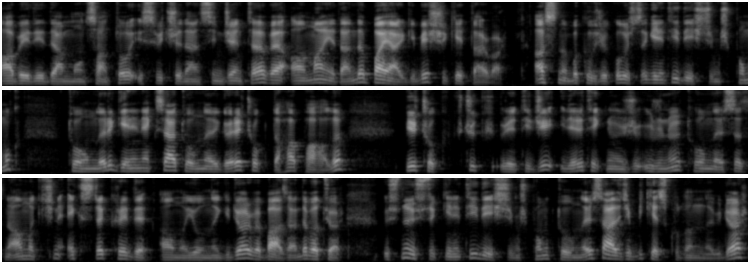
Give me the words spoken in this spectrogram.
ABD'den Monsanto, İsviçre'den Syngenta ve Almanya'dan da Bayer gibi şirketler var. Aslına bakılacak olursa genetiği değiştirilmiş pamuk tohumları geleneksel tohumlara göre çok daha pahalı. Birçok küçük üretici ileri teknoloji ürünü tohumları satın almak için ekstra kredi alma yoluna gidiyor ve bazen de batıyor. Üstüne üstlük genetiği değiştirilmiş pamuk tohumları sadece bir kez kullanılabiliyor.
